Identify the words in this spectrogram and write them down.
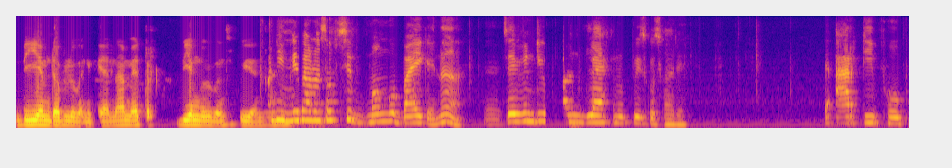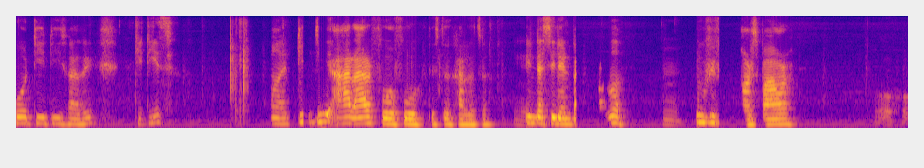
बिएमडब्लु भनेको यार नाम यत्रो बिएमडब्लु भन्छ पुग्यो अनि नेपालमा सबसे महँगो बाइक होइन सेभेन्टी वान लाख रुपिसको छ अरे आरटी फोर टिटी छ अरे TTs TT RR four four त्यस्तो खालको छ। तिनवटा सिलियन पाएको टु फिफ्टी हर्स पावर ओहो।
